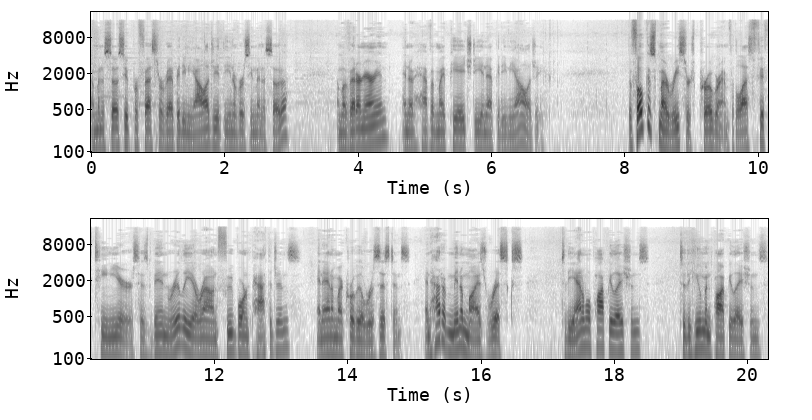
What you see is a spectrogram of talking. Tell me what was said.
I'm an associate professor of epidemiology at the University of Minnesota. I'm a veterinarian and I have my PhD in epidemiology. The focus of my research program for the last 15 years has been really around foodborne pathogens and antimicrobial resistance and how to minimize risks to the animal populations, to the human populations,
